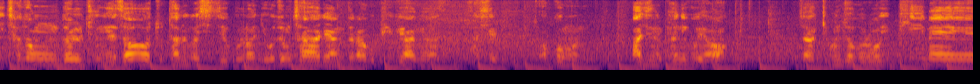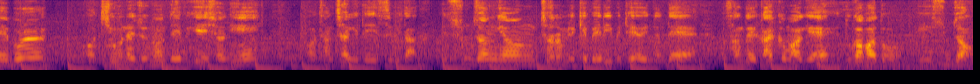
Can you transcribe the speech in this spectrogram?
이 차종들 중에서 좋다는 것이지 물론 요즘 차량들하고 비교하면 사실 조금은 빠지는 편이고요. 자 기본적으로 이 T맵을 어, 지원해주는 내비게이션이 어, 장착이 되어 있습니다. 이 순정형처럼 이렇게 매립이 되어 있는데 상당히 깔끔하게 누가 봐도 이 순정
